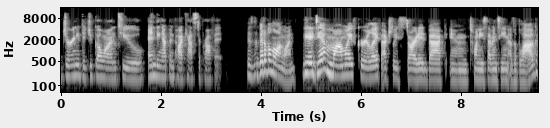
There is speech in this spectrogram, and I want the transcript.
journey did you go on to ending up in Podcast to Profit? This is a bit of a long one. The idea of Mom Wife Career Life actually started back in 2017 as a blog.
